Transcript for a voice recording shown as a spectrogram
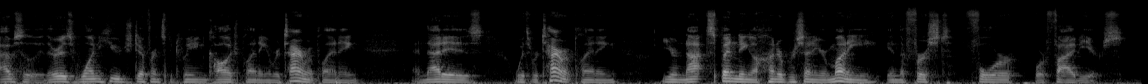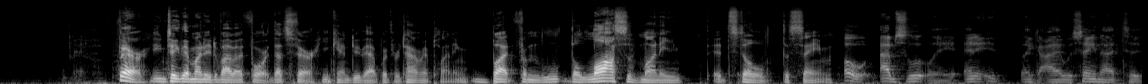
Absolutely. There is one huge difference between college planning and retirement planning, and that is with retirement planning, you're not spending 100% of your money in the first four or five years. Fair. You can take that money divide by four. That's fair. You can't do that with retirement planning. But from the loss of money, it's still the same. Oh, absolutely. And it, like I was saying that to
